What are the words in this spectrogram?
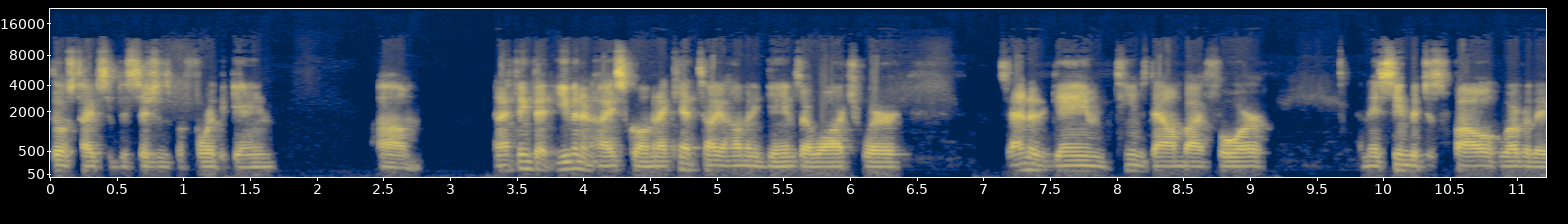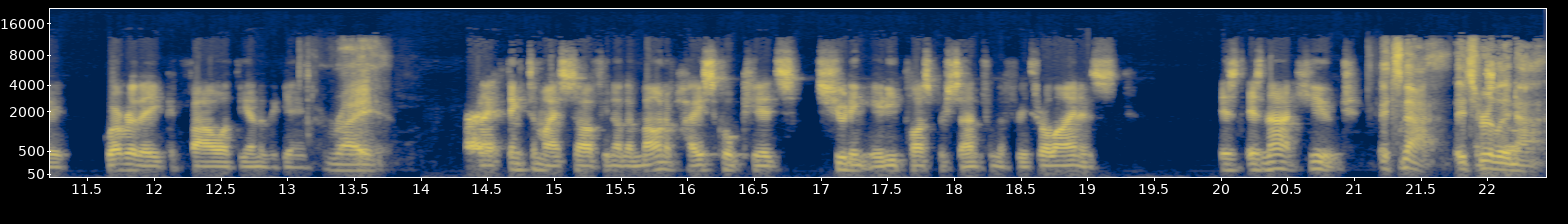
those types of decisions before the game? Um, and I think that even in high school, I mean, I can't tell you how many games I watch where it's the end of the game, team's down by four, and they seem to just foul whoever they whoever they could foul at the end of the game. Right. And I think to myself, you know, the amount of high school kids shooting 80 plus percent from the free throw line is is is not huge. It's not. It's really so, not.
